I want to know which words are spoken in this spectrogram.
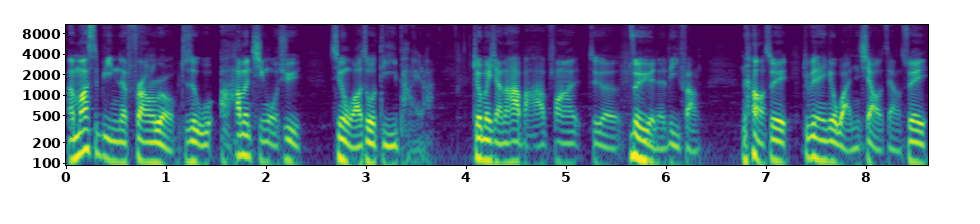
I must be in the front row。”就是我啊，他们请我去是因为我要坐第一排啦，就没想到他把他放在这个最远的地方。嗯 然后，所以就变成一个玩笑这样，所以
